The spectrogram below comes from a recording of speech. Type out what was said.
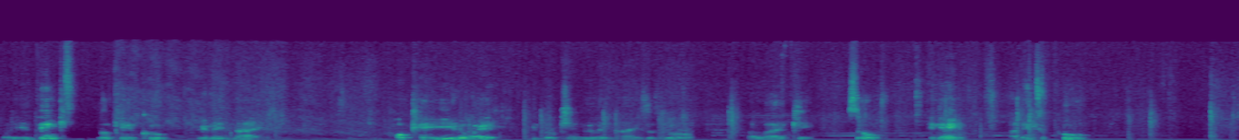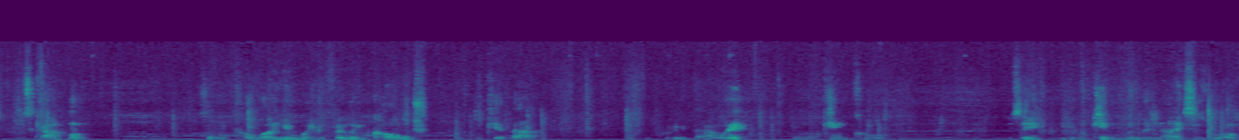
What do you think? Looking cool, really nice. Okay, either way, it looking really nice as well. I like it. So again, I need to pull this scarf on. So it cover you when you're feeling cold. Look at that. You put it that way, you're looking cool. You see? You're looking really nice as well.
